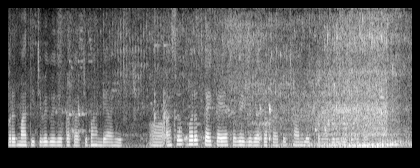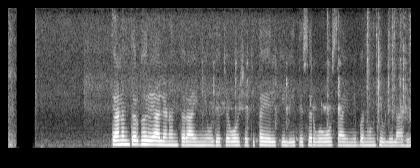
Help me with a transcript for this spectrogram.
परत मातीचे वेगवेगळे प्रकारचे भांडे आहेत. असं बरंच काही काही असं वेगवेगळ्या प्रकारचे छान लटकन वगैरे होतं. त्यानंतर घरी आल्यानंतर आईंनी उद्याच्या ओशाची तयारी केली. ते सर्व ओस आईंनी बनवून ठेवलेलं आहे.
